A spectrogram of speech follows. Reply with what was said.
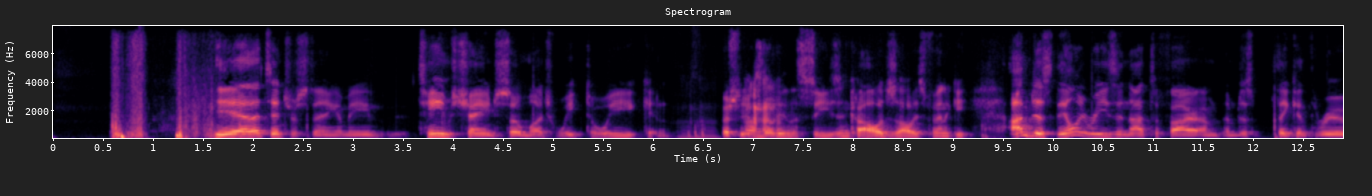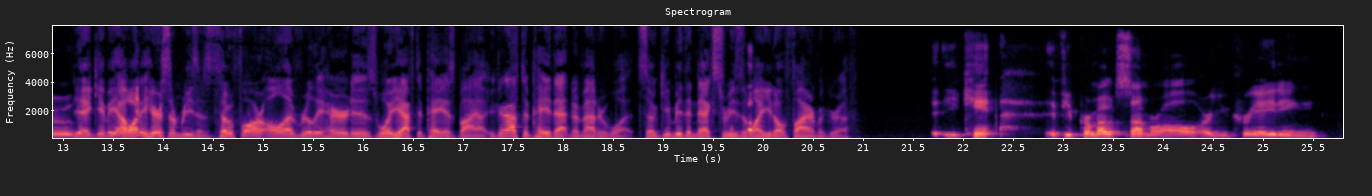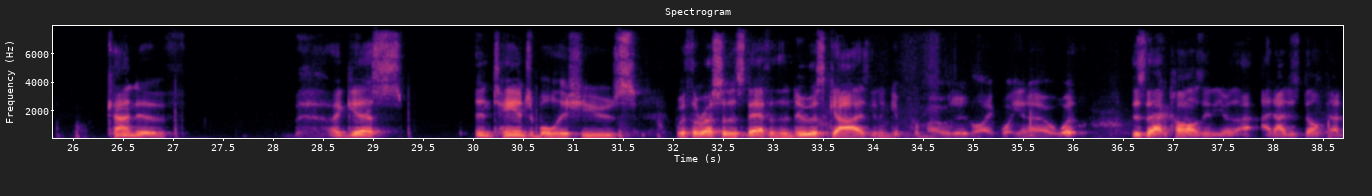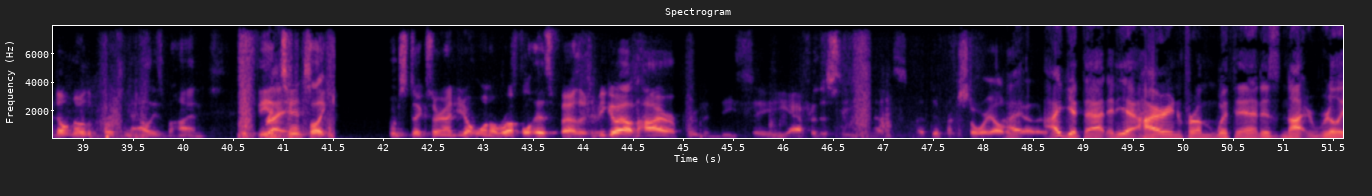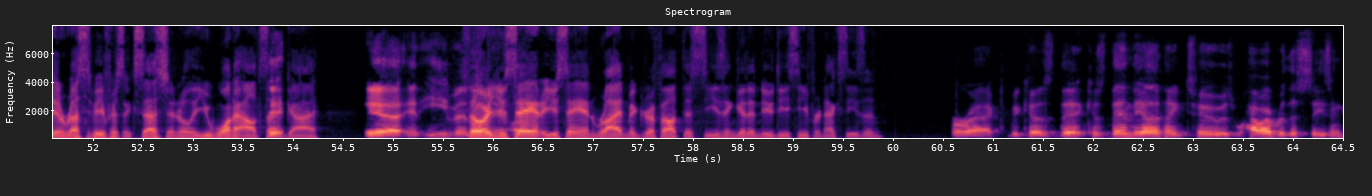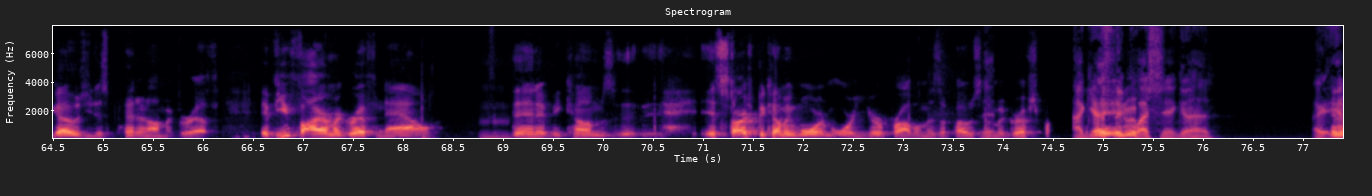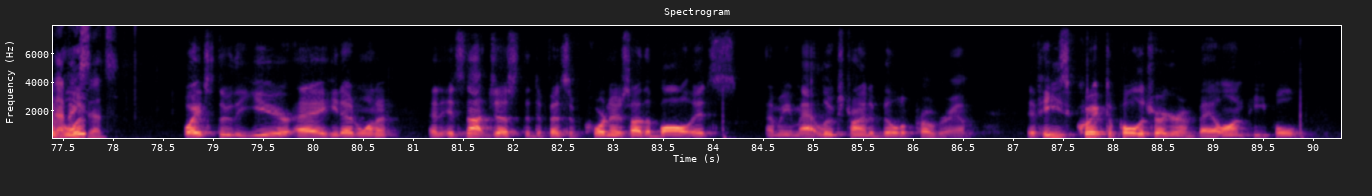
Yeah, that's interesting. I mean, teams change so much week to week, and mhm. especially Uh-huh. early in the season. College is always finicky. I'm just the only reason not to fire. I'm I'm just thinking through. yeah, give me. I want to hear some reasons. So far, all I've really heard is, well, you have to pay his buyout. You're gonna have to pay that no matter what. So, give me the next reason why you don't fire McGriff. you can't if you promote Sumrall, are you creating kind of I guess intangible issues with the rest of the staff that the newest guy is going to get promoted like what you know what does that cause any other I, I just don't I don't know the personalities behind if the Right. intent's like sticks around you don't want to ruffle his feathers if you go out and hire a proven DC after the season that's a different story altogether I get that, and yeah, hiring from within is not really a recipe for success. Generally, you want an outside Yeah. guy. Yeah and even So, are you saying are you saying ride McGriff out this season, get a new DC for next season? Correct. because then because then the other thing too is however this season goes, you just pin it on McGriff. If you fire McGriff now, mm-hmm. then it becomes it starts becoming more and more your problem as opposed to McGriff's problem. I guess and, the question. Go ahead. I, yeah, that makes Luke sense. Waits through the year. A he doesn't want to, and it's not just the defensive coordinator side of the ball. It's I mean Matt Luke's trying to build a program. If he's quick to pull the trigger and bail on people,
